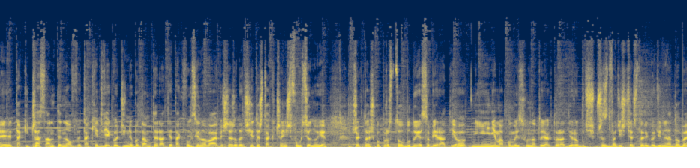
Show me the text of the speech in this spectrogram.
e, taki czas antenowy, takie dwie godziny, bo tam te radia tak funkcjonowały. Myślę, że do dzisiaj też tak część funkcjonuje, że ktoś po prostu buduje sobie radio i nie ma pomysłu na to, jak to radio robić przez 24 godziny na dobę,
